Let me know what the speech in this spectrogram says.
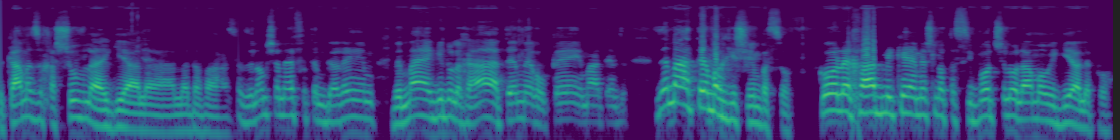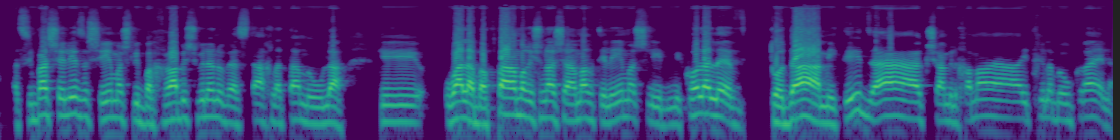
וכמה זה חשוב להגיע לדבר הזה. זה לא משנה איפה אתם גרים, ומה יגידו לכם, אה, אתם אירופאים, מה אתם... זה מה אתם מרגישים בסוף. כל אחד מכם יש לו את הסיבות שלו למה הוא הגיע לפה. הסיבה שלי זה שאימא שלי בחרה בשבילנו ועשתה החלטה מעולה. כי וואלה, בפעם הראשונה שאמרתי לאימא שלי מכל הלב תודה אמיתית, זה היה כשהמלחמה התחילה באוקראינה.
